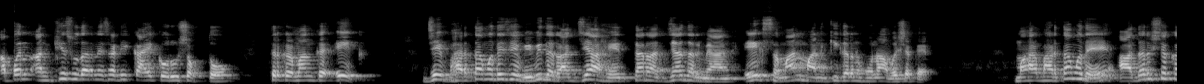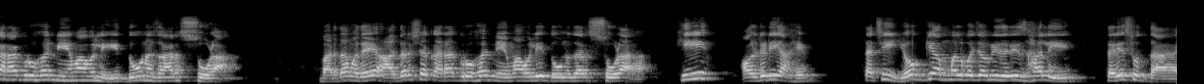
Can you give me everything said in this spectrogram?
आपण आणखी सुधारण्यासाठी काय करू शकतो? तर क्रमांक एक. जे भारतामध्ये जे विविध राज्य आहेत त्या राज्यादरम्यान एक समान मानकीकरण होणं आवश्यक आहे. महा भारतामध्ये आदर्श कारागृह नियमावली दोन हजार सोळा. भारतामध्ये आदर्श कारागृह नियमावली दोन हजार सोळा ही ऑलरेडी आहे. त्याची योग्य अंमलबजावणी जरी झाली तरी सुद्धा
